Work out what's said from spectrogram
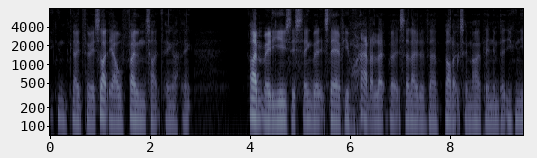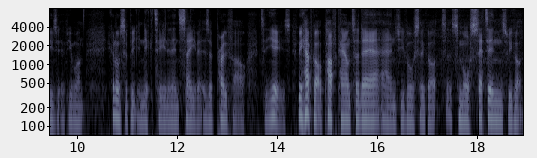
You can go through. It's like the old phone type thing, I think. I haven't really used this thing, but it's there if you want to have a look. But it's a load of uh, bollocks, in my opinion. But you can use it if you want. You can also put your nicotine and then save it as a profile to use. We have got a puff counter there, and you've also got uh, some more settings. We've got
